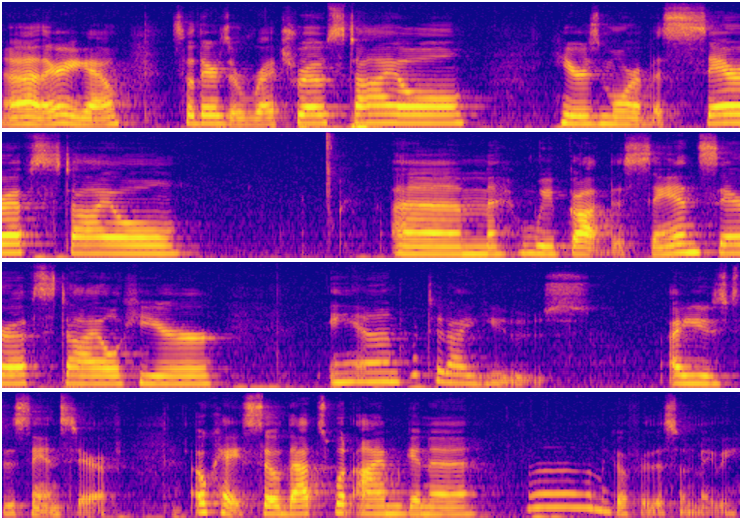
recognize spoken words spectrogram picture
Ah, there you go. So there's a retro style. Here's more of a serif style. Um, we've got the sans serif style here. And what did I use? I used the sans serif. Okay, so that's what I'm gonna, uh, let me go for this one maybe.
